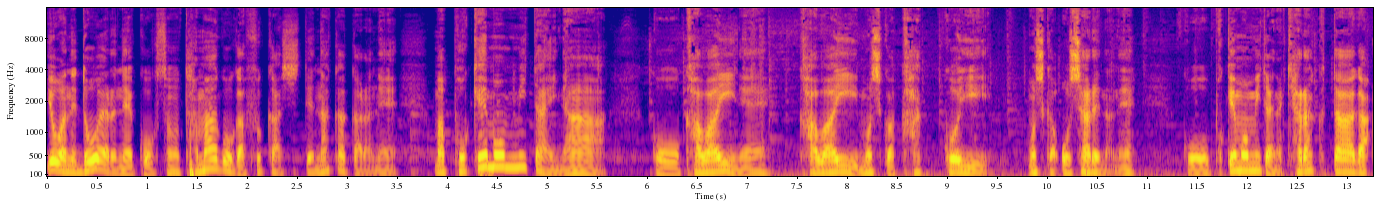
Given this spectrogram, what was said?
はねどうやらねこうその卵が孵化して中からねまあポケモンみたいなこうかわいいねかわいいもしくはかっこいいもしくはおしゃれなねこうポケモンみたいなキャラクターが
